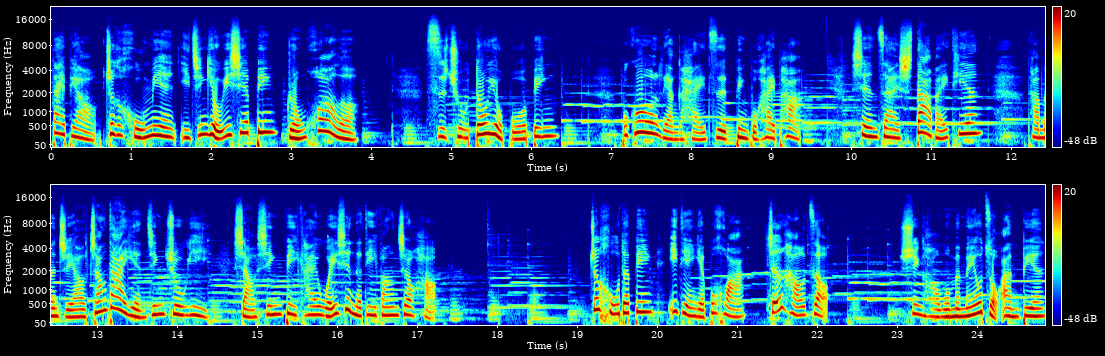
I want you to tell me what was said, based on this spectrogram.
代表这个湖面已经有一些冰融化了。四处都有薄冰，不过两个孩子并不害怕。现在是大白天，他们只要张大眼睛注意，小心避开危险的地方就好。这湖的冰一点也不滑，真好走。幸好我们没有走岸边，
